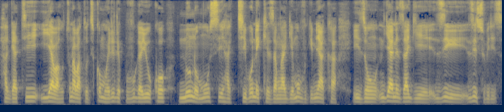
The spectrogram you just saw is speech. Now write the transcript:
hagati y'abahutu n'abatutsi ko muhejeje kuvuga yuko n'uno munsi hakibonekeza mwagiye muvuga imyaka izo ndyane zagiye zi- zisubiriza.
